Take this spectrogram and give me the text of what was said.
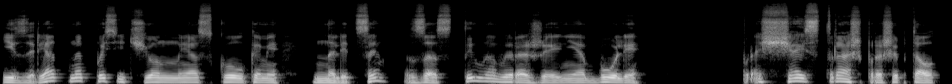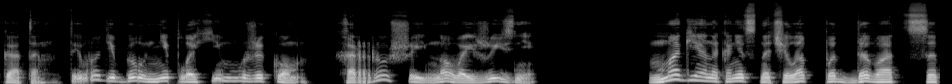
изрядно посеченный осколками. На лице застыло выражение боли. «Прощай, страж», – прошептал Ката. «Ты вроде был неплохим мужиком хорошей новой жизни. Магия, наконец, начала поддаваться,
